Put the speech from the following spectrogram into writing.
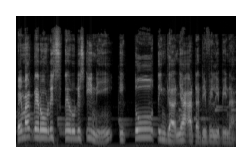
Memang teroris-teroris ini itu tinggalnya ada di Filipina.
